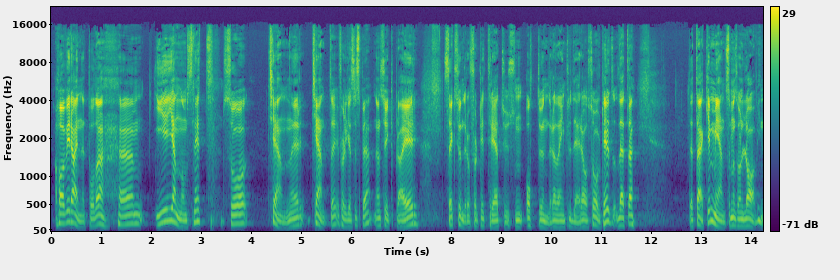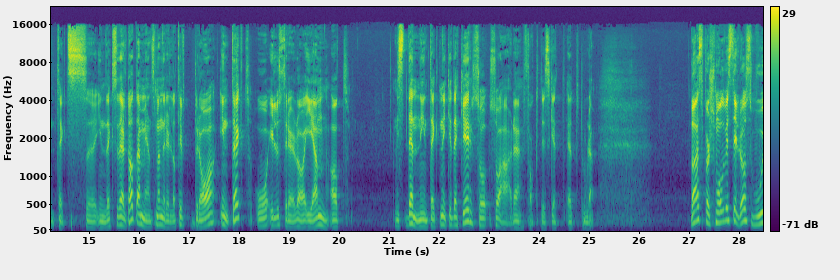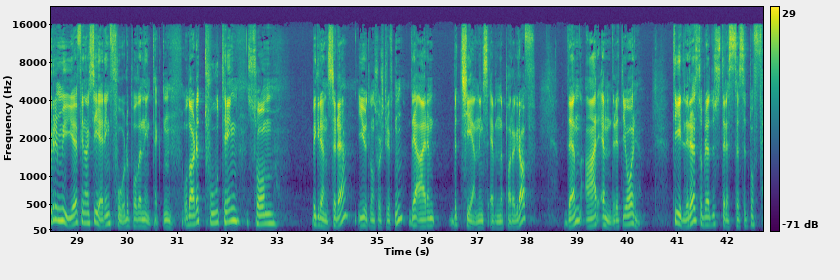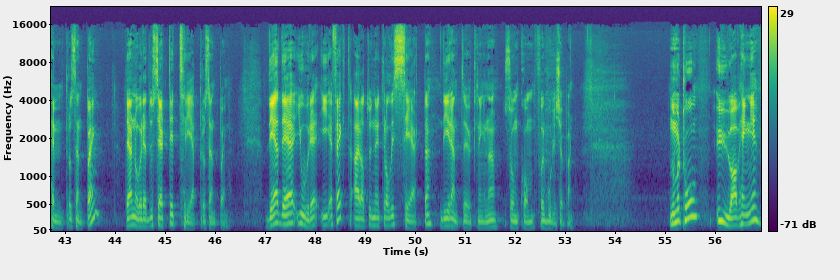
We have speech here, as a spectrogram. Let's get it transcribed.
har vi regnet på det? Um, I gjennomsnitt så tjener, tjente ifølge SSB en sykepleier 643 800. Det inkluderer også overtid. Dette, dette er ikke ment som en sånn lavinntektsindeks. i Det hele tatt. Det er ment som en relativt bra inntekt og illustrerer da igjen at hvis denne inntekten ikke dekker, så, så er det faktisk et, et problem. Da er spørsmålet vi stiller oss, Hvor mye finansiering får du på den inntekten? Og Da er det to ting som begrenser det i utlånsforskriften. Det er en betjeningsevneparagraf. Den er endret i år. Tidligere så ble du stresstestet på 5 prosentpoeng. Det er nå redusert til 3 prosentpoeng. Det det gjorde i effekt, er at du nøytraliserte de renteøkningene som kom for boligkjøperen. Nummer to uavhengig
